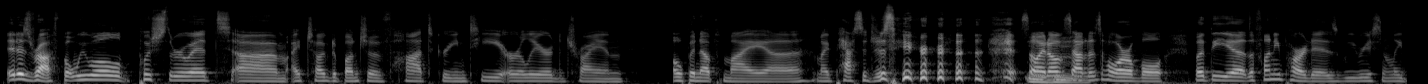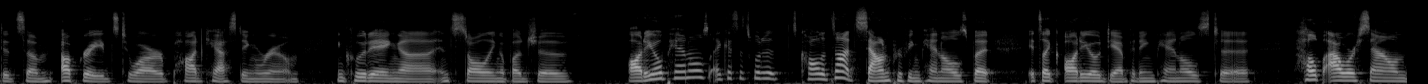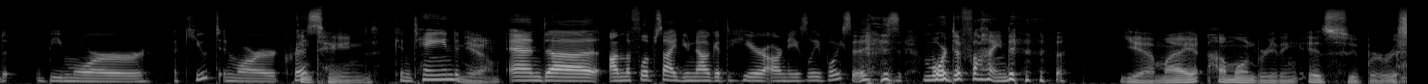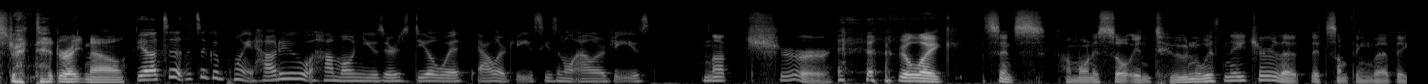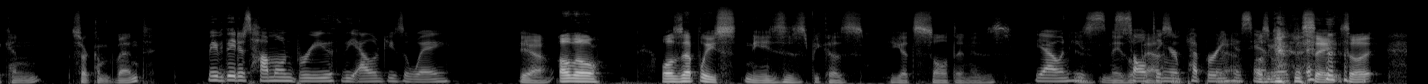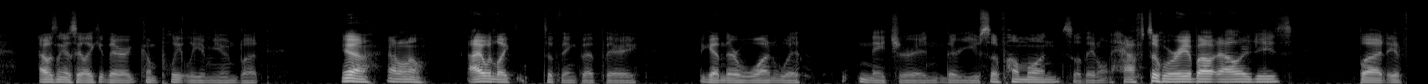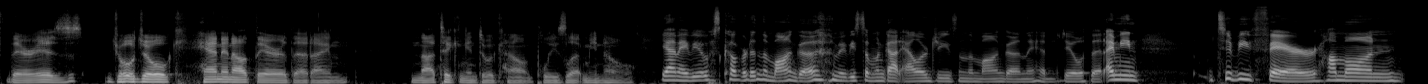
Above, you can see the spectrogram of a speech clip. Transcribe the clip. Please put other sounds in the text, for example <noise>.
it is rough, but we will push through it. Um, I chugged a bunch of hot green tea earlier to try and open up my uh, my passages <laughs> here, so I don't sound as horrible. But the uh, the funny part is, we recently did some upgrades to our podcasting room, including uh, installing a bunch of audio panels. I guess that's what it's called. It's not soundproofing panels, but it's like audio dampening panels to help our sound be more acute and more crisp, Contained. contained. Yeah. And uh, on the flip side, you now get to hear our nasally voices <laughs> more defined. <laughs> Yeah, my Hamon breathing is super <laughs> restricted right now. yeah, that's a that's a good point. How do Hamon users deal with allergies, seasonal allergies? Not sure. I feel like since Hamon is so in tune with nature that it's something that they can circumvent. Maybe they just Hamon breathe the allergies away. Yeah. Although, well, Zeppeli sneezes because he gets salt in his, Yeah, when he's salting or peppering Yeah. his I was sandwich. gonna say <laughs> so. I wasn't gonna say like they're completely immune, but yeah, I don't know. I would like to think that they, again, they're one with nature and their use of Hamon, so they don't have to worry about allergies. But if there is JoJo canon out there that I'm not taking into account, please let me know. Yeah, maybe it was covered in the manga. <laughs> maybe someone got allergies in the manga and they had to deal with it. I mean, to be fair, Hamon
